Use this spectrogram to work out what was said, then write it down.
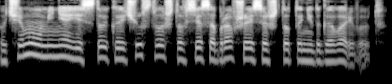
Почему у меня есть стойкое чувство, что все собравшиеся что-то не договаривают?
